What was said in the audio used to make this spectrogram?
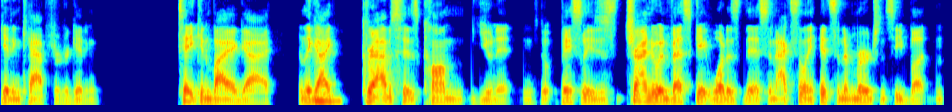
getting captured or getting taken by a guy, and the guy Mhm. grabs his comm unit and basically just trying to investigate what is this, and accidentally hits an emergency button.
